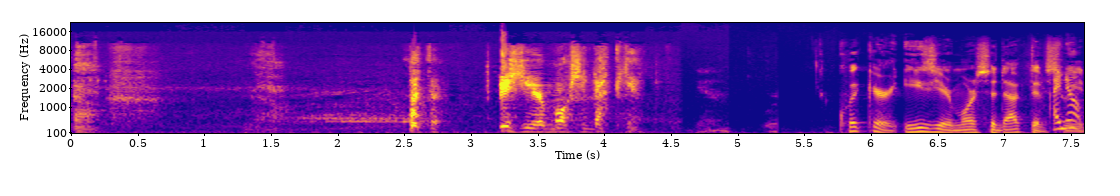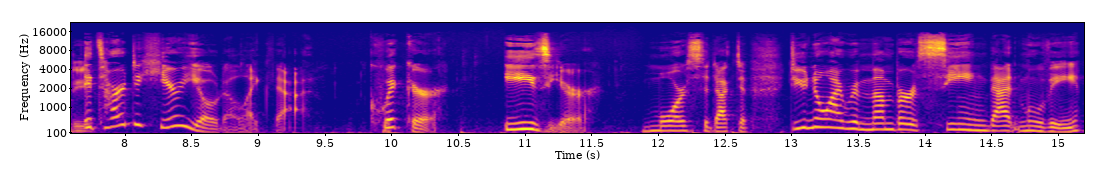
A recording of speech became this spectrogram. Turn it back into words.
no, no. But the busier, more seductive. Quicker, easier, more seductive, I know sweetie. it's hard to hear Yoda like that. Quicker, easier, more seductive. Do you know I remember seeing that movie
